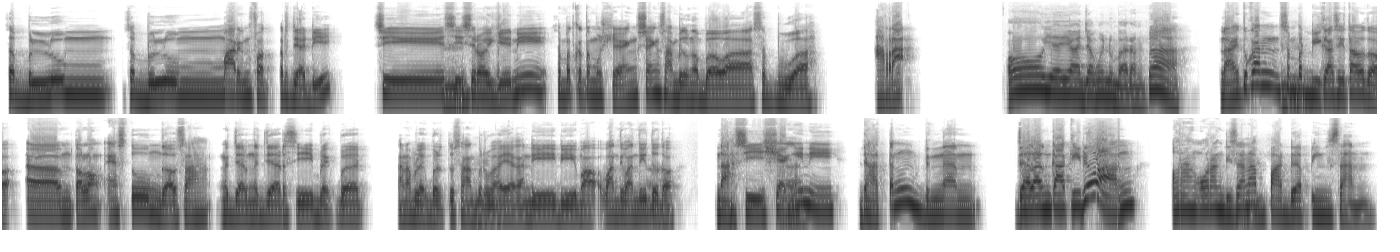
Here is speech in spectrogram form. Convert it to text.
sebelum sebelum Marineford terjadi si si Hmm. Shirohige ini sempat ketemu Sheng, Sheng sambil ngebawa sebuah arak Oh iya yang ajak minum bareng. Nah, nah itu kan Hmm. sempet dikasih tahu tuh, em, tolong S tuh nggak usah ngejar-ngejar si Blackbird karena Blackbird tuh sangat Hmm. berbahaya kan di di wanti-wanti itu Ah. toh. Nah si Sheng Ah. ini datang dengan jalan kaki doang, orang-orang di sana Hmm. pada pingsan.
